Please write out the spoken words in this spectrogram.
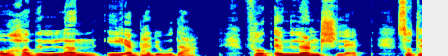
Og hadde lønn i en periode. Fått en lunsjlift, satt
